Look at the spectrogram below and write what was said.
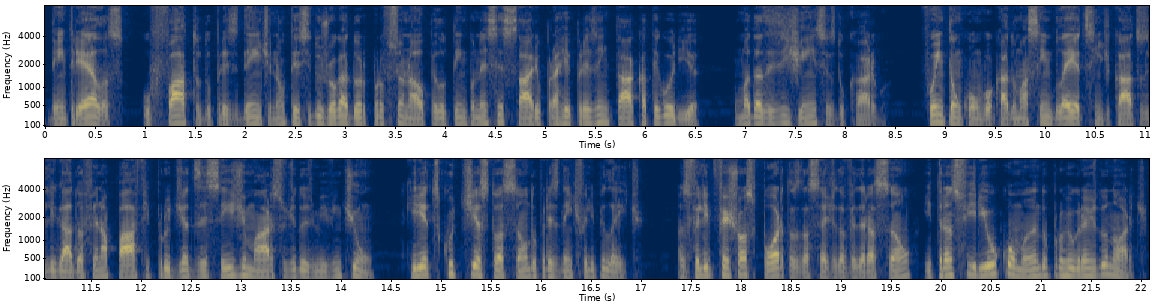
Dentre elas, o fato do presidente não ter sido jogador profissional pelo tempo necessário para representar a categoria, uma das exigências do cargo. Foi então convocada uma assembleia de sindicatos ligado à FENAPAF para o dia 16 de março de 2021. Queria discutir a situação do presidente Felipe Leite. Mas o Felipe fechou as portas da sede da federação e transferiu o comando para o Rio Grande do Norte.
